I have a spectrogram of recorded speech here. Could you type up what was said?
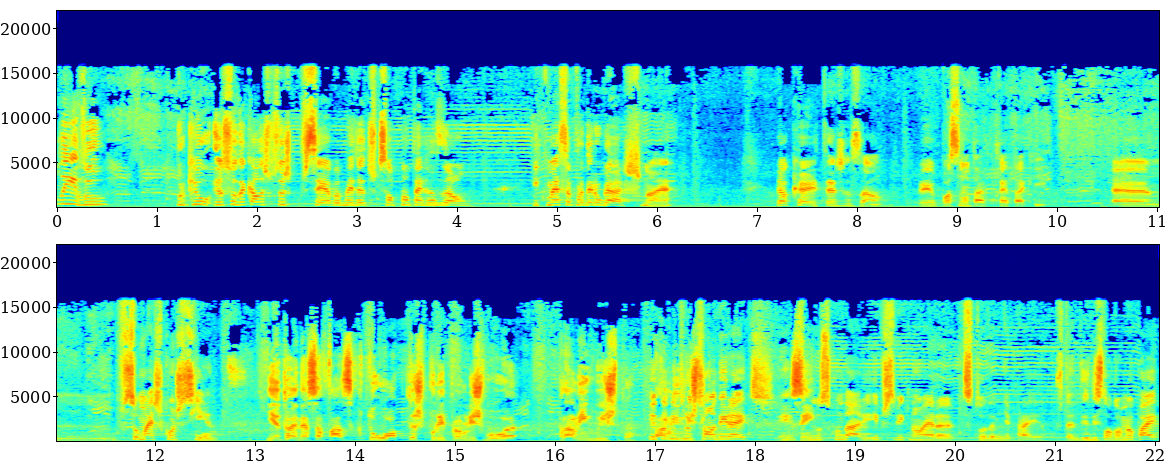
Lido, porque eu, eu sou daquelas pessoas que percebem a meio da discussão que não tem razão e começa a perder o gasto, não é? Ok, tens razão, eu posso não estar correta aqui. Um, sou mais consciente. E então é nessa fase que tu optas por ir para Lisboa para a linguista. Eu tive introdução a direito no secundário e percebi que não era de toda a minha praia. Portanto, eu disse logo ao meu pai:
